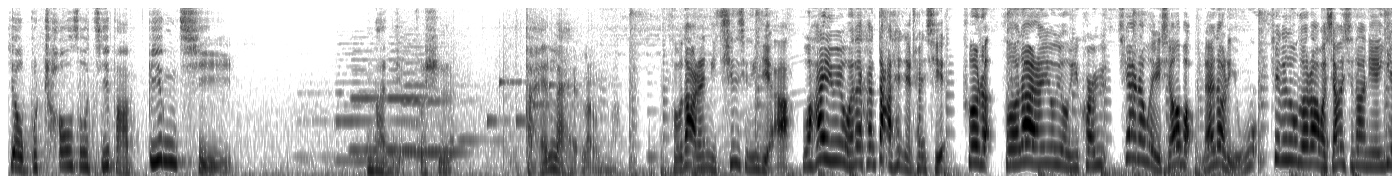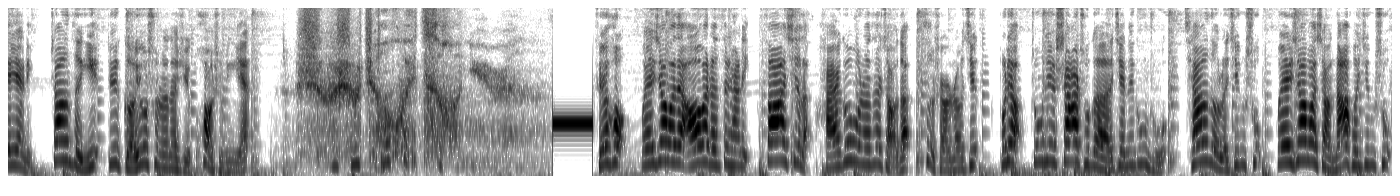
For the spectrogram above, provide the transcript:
要不抄走几把兵器，那你不是白来了吗？索大人，你清醒一点啊！我还以为我在看《大太监传奇》。说着，索大人又用一块玉牵着韦小宝来到里屋，这个动作让我想起当年夜宴里章子怡对葛优说的那句旷世名言：“叔叔真会伺候女人。”随后，韦小宝在鳌拜的资产里发现了海公公让他找的四十二章经，不料中间杀出个建宁公主，抢走了经书。韦小宝想拿回经书，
